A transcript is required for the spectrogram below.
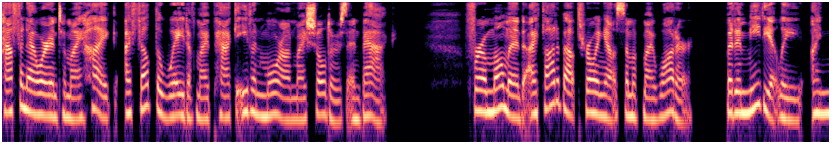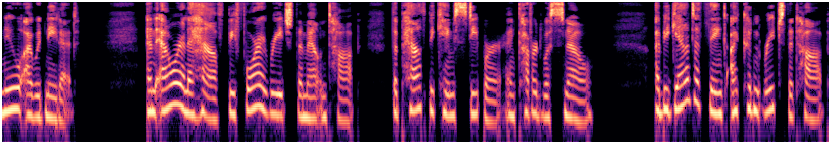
Half an hour into my hike, I felt the weight of my pack even more on my shoulders and back. For a moment, I thought about throwing out some of my water, but immediately I knew I would need it. An hour and a half before I reached the mountain top, the path became steeper and covered with snow. I began to think I couldn't reach the top,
